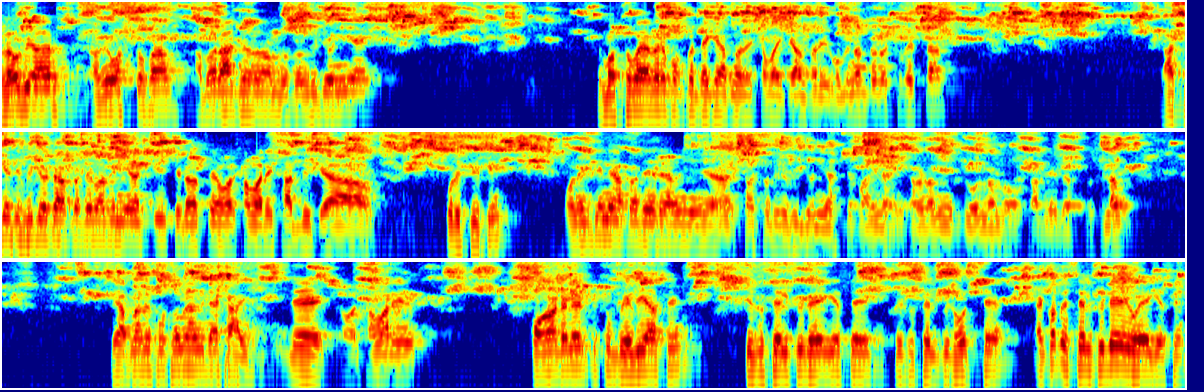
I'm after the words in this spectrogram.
Hello viewers আমি মোস্তফা। আবার হাজির হলাম নতুন ভিডিও নিয়ে। মোস্তফা অ্যাপের পক্ষ থেকে আপনাদের সবাইকে আন্তরিক অভিনন্দন ও শুভেচ্ছা। আজকে যে ভিডিওটা আপনাদের মাঝে নিয়ে আসছি, সেটা হচ্ছে আমার খামারের সার্বিক পরিস্থিতি। অনেক দিনে আপনাদের আমি সরাসরি ভিডিও নিয়ে আসতে পারি নাই, কারণ আমি একটু অন্যান্য কাজে ব্যস্ত ছিলাম। সে আপনাদের প্রথমে আমি দেখাই যে আমার খামারে পকাটেলের কিছু বেবি আছে, কিছু সেলফিড হয়ে গেছে, কিছু সেলফিড হচ্ছে। এক কথায় সেলফিডেই হয়ে গেছে।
